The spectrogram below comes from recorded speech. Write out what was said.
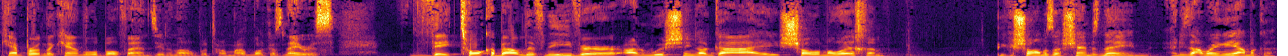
can't burn the candle at both ends, even though we're talking about Lucas Neris. They talk about Lifnei on wishing a guy Shalom Aleichem, because Shalom is Hashem's name, and he's not wearing a yarmulke.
